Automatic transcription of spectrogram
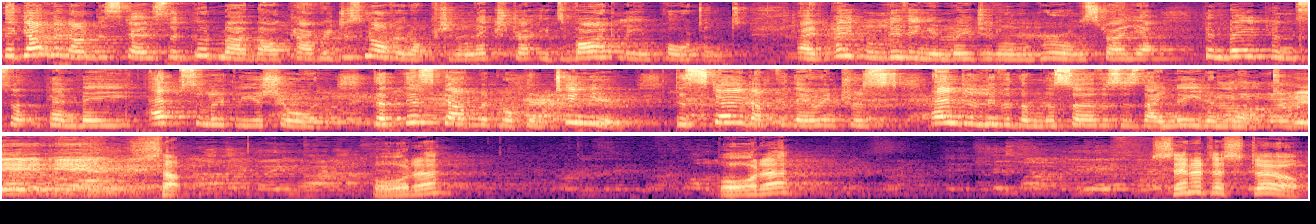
The government understands that good mobile coverage is not an optional extra, it's vitally important, and people living in regional and rural Australia can be, can be absolutely assured that this government will continue to stand up for their interests and deliver them the services they need and want. Sup. Order. Order. Senator Sterle.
